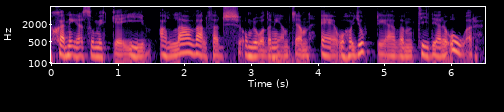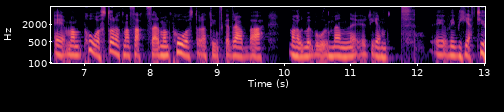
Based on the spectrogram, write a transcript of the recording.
skär ner så mycket i alla välfärdsområden egentligen. Eh, och har gjort det även tidigare år. Eh, man påstår att man satsar, man påstår att det inte ska drabba Malmöbor men rent Eh, vi vet ju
